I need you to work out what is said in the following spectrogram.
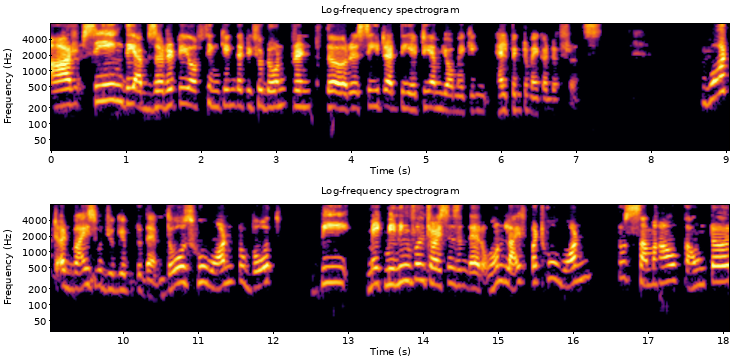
are seeing the absurdity of thinking that if you don't print the receipt at the ATM, you're making helping to make a difference. What advice would you give to them? Those who want to both be make meaningful choices in their own life, but who want to somehow counter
